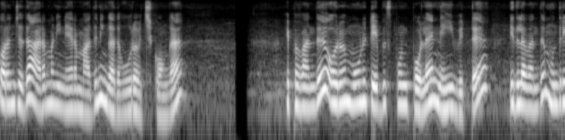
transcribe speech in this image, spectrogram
குறைஞ்சது அரை மணி நேரமாவது நீங்கள் அதை ஊற வச்சுக்கோங்க. இப்போ வந்து ஒரு மூணு டேபிள் ஸ்பூன் போல் நெய் விட்டு இதில் வந்து முந்திரி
